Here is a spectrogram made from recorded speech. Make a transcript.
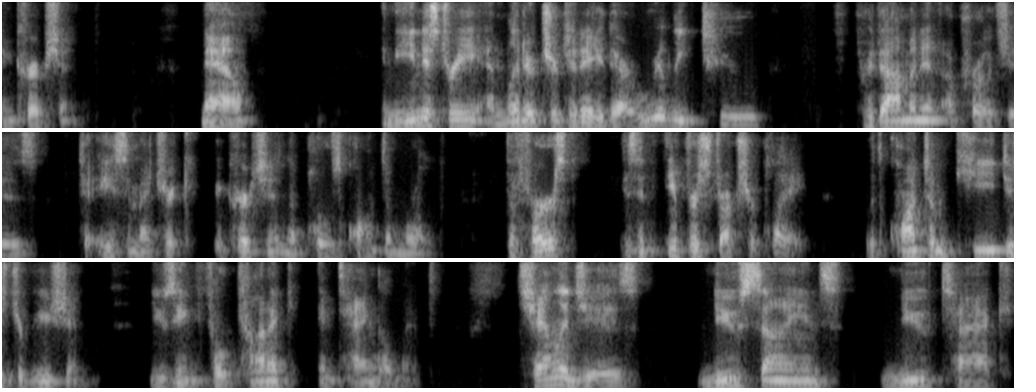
encryption. Now, in the industry and literature today, there are really two predominant approaches to asymmetric encryption in the post-quantum world. The first is an infrastructure play with quantum key distribution using photonic entanglement. Challenge is new science, new tech,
